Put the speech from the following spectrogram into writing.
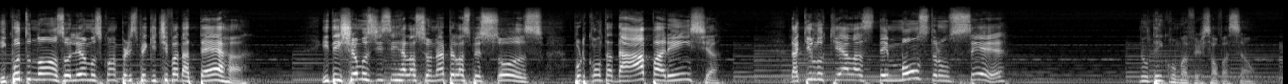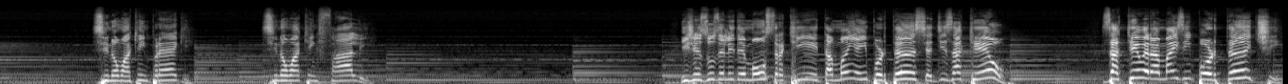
Enquanto nós olhamos com a perspectiva da terra, e deixamos de se relacionar pelas pessoas por conta da aparência, daquilo que elas demonstram ser, não tem como haver salvação. Se não há quem pregue, se não há quem fale. E Jesus ele demonstra aqui tamanha importância de Zaqueu. Zaqueu era mais importante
